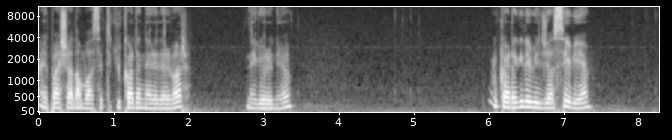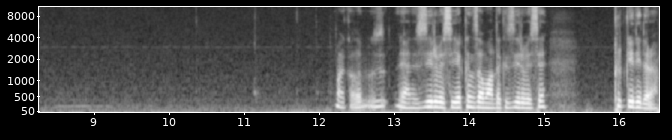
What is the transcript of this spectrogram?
Hep aşağıdan bahsettik. Yukarıda nereleri var? Ne görünüyor? Yukarıda gidebileceğiz seviye. Bakalım yani zirvesi yakın zamandaki zirvesi 47 lira.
